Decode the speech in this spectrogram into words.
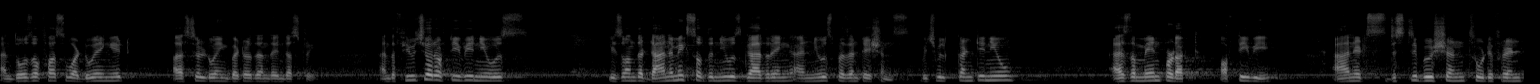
And those of us who are doing it are still doing better than the industry. And the future of TV news is on the dynamics of the news gathering and news presentations, which will continue as the main product of TV and its distribution through different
